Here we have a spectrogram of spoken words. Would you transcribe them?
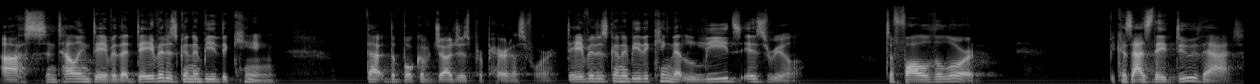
us and telling David that David is going to be the king that the book of Judges prepared us for. David is going to be the king that leads Israel to follow the Lord. Because as they do that,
